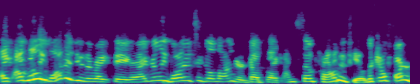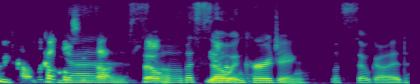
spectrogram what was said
like I really want to do the right thing or I really wanted to go longer. God's like, I'm so proud of you. Look how far we've come. Look how close yes. we've come. So oh, that's so yeah. encouraging. That's so good.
